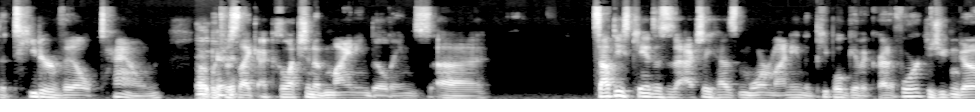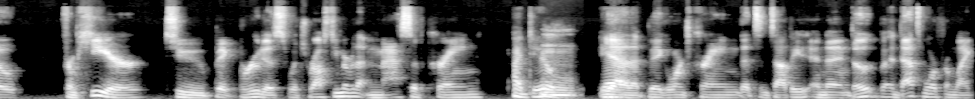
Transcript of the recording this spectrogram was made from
the Teterville town Okay. which was like a collection of mining buildings. Uh, Southeast Kansas is actually has more mining than people give it credit for because you can go from here to Big Brutus. Which Ross, do you remember that massive crane? I do. Mm. Yeah, that big orange crane that's in Southeast, and then those. But that's more from like.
